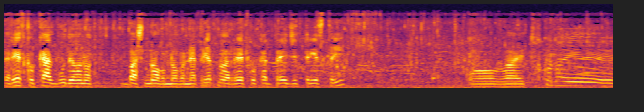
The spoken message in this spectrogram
redko kad bude ono baš mnogo, mnogo neprijatno, redko kad pređe 33. Ovaj, tako da je,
